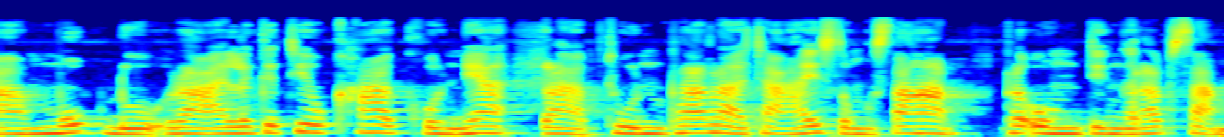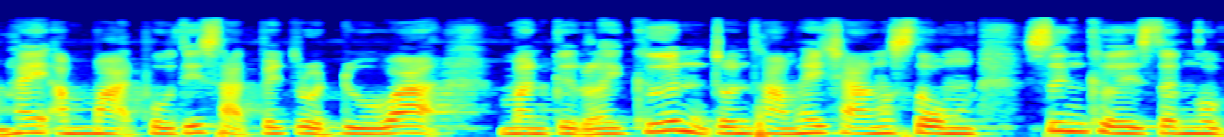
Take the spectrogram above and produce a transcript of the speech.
ามุกดุร้ายแล้วก็เที่ยวฆ่าคนเนี่ยกราบทูลพระราชาให้ทรงทราบ พระองค์จึงรับสั่งให้อำมาตโพธิสัตว์ไปตรวจดูว่ามันเกิดอะไรขึ้นจนทำให้ช้างทรง ซึ่งเคยสงบ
